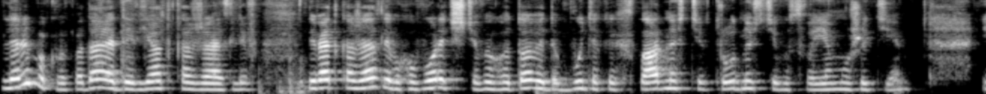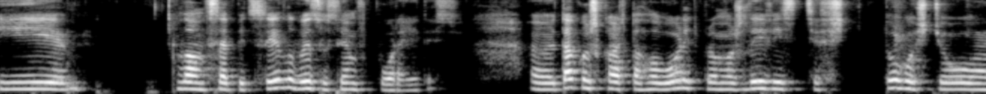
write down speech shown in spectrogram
Для рибок випадає дев'ятка жезлів. Дев'ятка жезлів говорить, що ви готові до будь-яких складностей, труднощів у своєму житті. І вам все під силу, ви з усім впораєтесь. Е, Також карта говорить про можливість того, що,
